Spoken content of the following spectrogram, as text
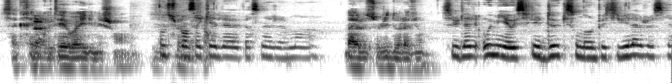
ça crée Bah, le côté ouais il est méchant. Donc tu penses à quel euh, personnage allemand là? Bah le celui de l'avion. Celui de l'avion. Oui, mais il y a aussi les deux qui sont dans le petit village aussi.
